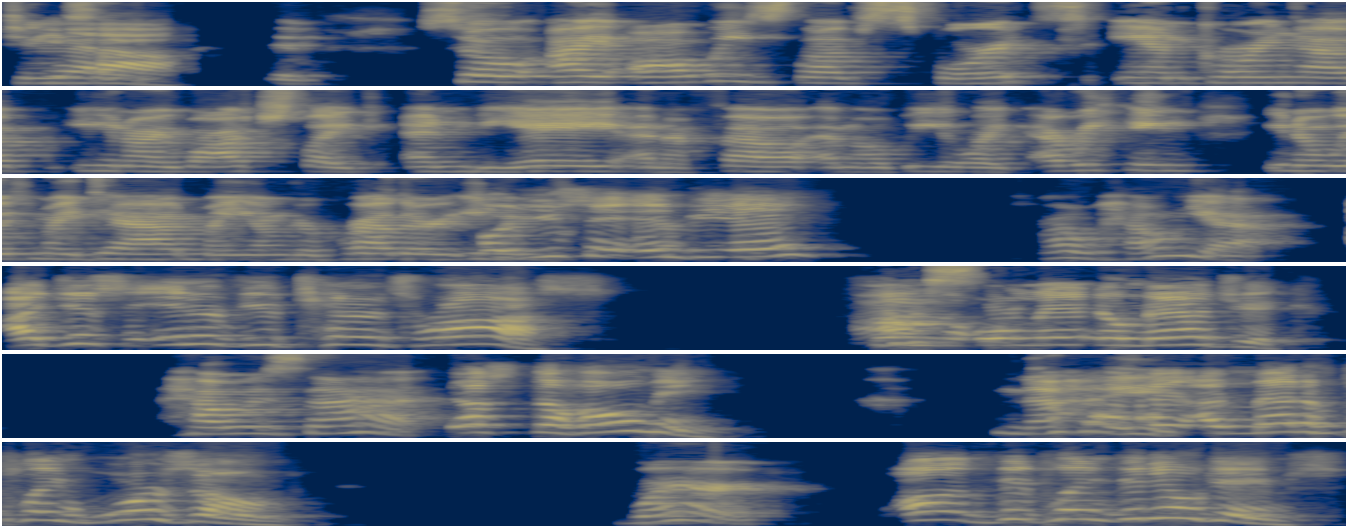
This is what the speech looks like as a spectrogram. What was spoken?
doing something Yeah. So I always loved sports and growing up, you know, I watched like NBA, NFL, MLB, like everything, you know, with my dad, my younger brother. Even, Oh, you say NBA? oh hell yeah. I just interviewed Terrence Ross from the Orlando Magic. How is that? That's the homie. Nice. I, I met him playing Warzone, Where? uh, playing video games.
